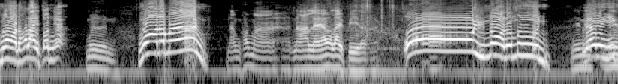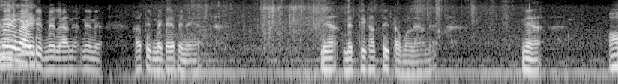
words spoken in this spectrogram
หน่อเท่าไหร่ต้นเนี้ยหมื่นหน่อละหมื่นนำเข้ามานานแล้วหลายปีแล้วครับโอ้ยหน่อละหมื่นนี่แล้วอย่างนี้คือยังไงติดเม็ดแล้วเนี่ยเนี่ยเนี่ยเขาติดเม็ดก็จะเป็นอย่างเงี้ยเนี่ยเม็ดที่เขาติดออกมาแล้วเนี่ย เนี่ยอ๋อ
